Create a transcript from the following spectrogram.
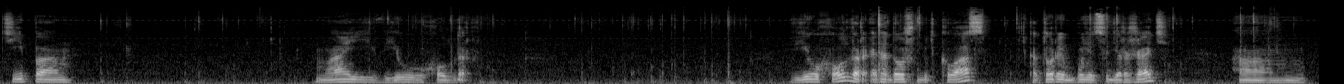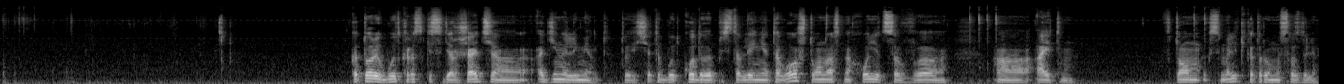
типа myViewHolder. ViewHolder это должен быть класс, который будет содержать который будет как раз таки содержать а, один элемент. То есть это будет кодовое представление того, что у нас находится в а, item, в том XML, который мы создали.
